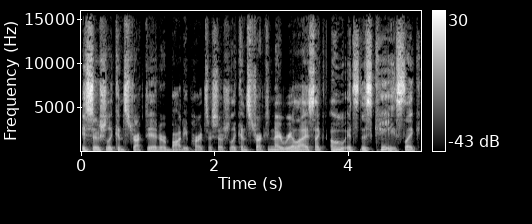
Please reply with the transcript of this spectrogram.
is socially constructed or body parts are socially constructed. And I realized like, oh, it's this case. Like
